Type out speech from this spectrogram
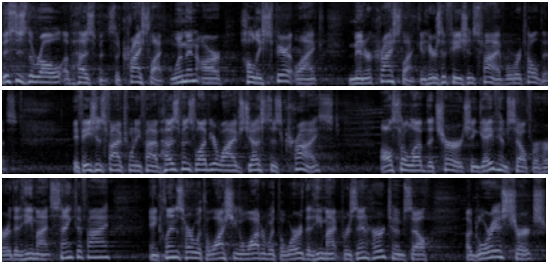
This is the role of husbands, the Christ like. Women are Holy Spirit like, men are Christ like. And here's Ephesians 5 where we're told this. Ephesians 5:25 Husbands love your wives just as Christ also loved the church and gave himself for her that he might sanctify and cleanse her with the washing of water with the word that he might present her to himself a glorious church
